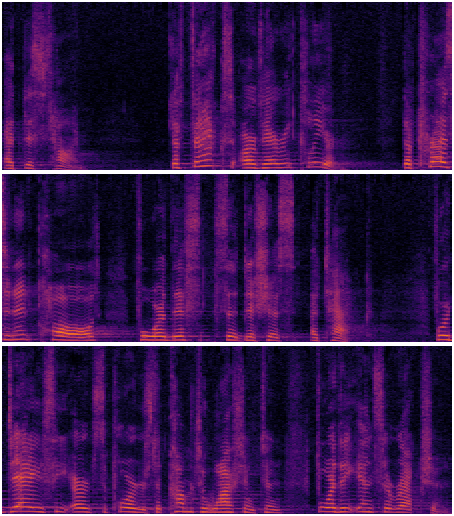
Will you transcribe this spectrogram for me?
at this time. The facts are very clear. The president called for this seditious attack. For days, he urged supporters to come to Washington for the insurrection.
